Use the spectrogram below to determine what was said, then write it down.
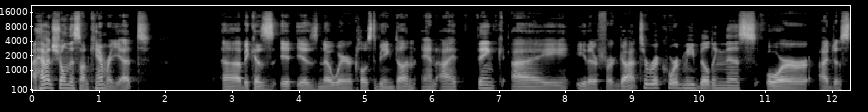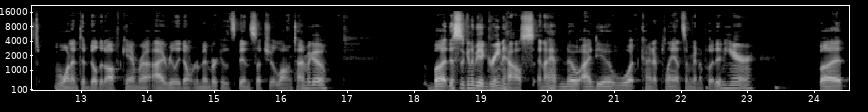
I haven't shown this on camera yet uh, because it is nowhere close to being done, and I think I either forgot to record me building this or I just wanted to build it off camera. I really don't remember because it's been such a long time ago. But this is going to be a greenhouse, and I have no idea what kind of plants I'm going to put in here. But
